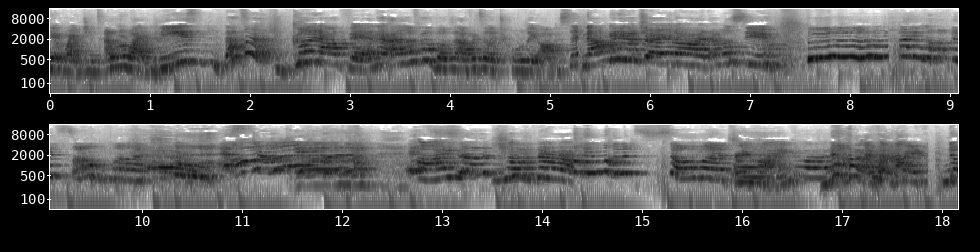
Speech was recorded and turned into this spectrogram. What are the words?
get white jeans. I don't know why. These, that's a good outfit, and I love how both outfits are like totally opposite. Now I'm gonna go try it on, and we'll see. I love it so much. It's so cute. It's I so cute. love that. I love it so much. Are you crying? No, I'm not crying. No,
